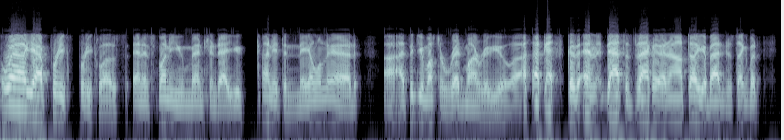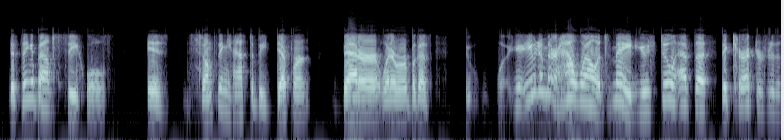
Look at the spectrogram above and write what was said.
Well, yeah, pretty pretty close. And it's funny you mentioned that. You kind of hit the nail on the head. Uh, I think you must have read my review, uh, cause, and that's exactly. And I'll tell you about it in a second. But the thing about sequels is something has to be different, better, whatever. Because even no matter how well it's made, you still have to. The characters are the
